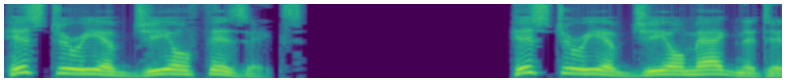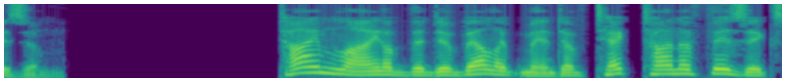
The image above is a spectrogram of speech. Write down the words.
History of geophysics. History of geomagnetism. Timeline of the development of tectonophysics.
